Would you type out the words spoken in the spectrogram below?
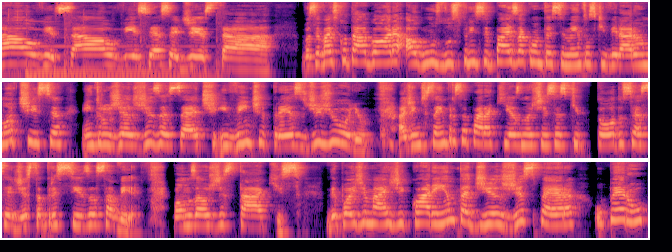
Salve, salve, CACDista! Você vai escutar agora alguns dos principais acontecimentos que viraram notícia entre os dias 17 e 23 de julho. A gente sempre separa aqui as notícias que todo CACDista precisa saber. Vamos aos destaques. Depois de mais de 40 dias de espera, o Peru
